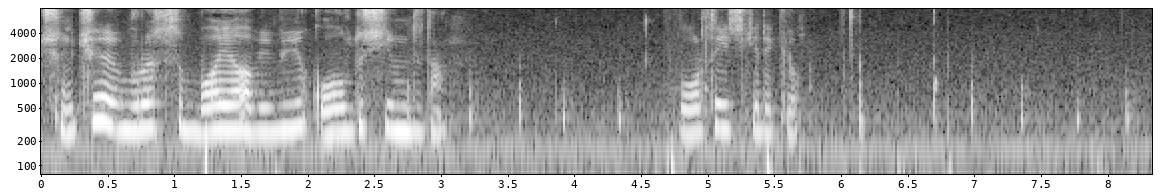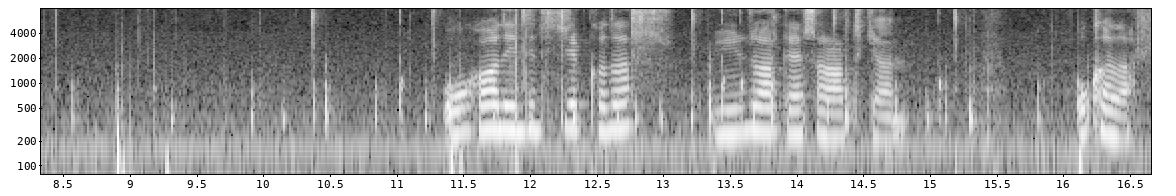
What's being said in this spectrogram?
Çünkü burası bayağı bir büyük oldu şimdiden. Bu orta hiç gerek yok. Oha dedirtecek kadar büyüdü arkadaşlar artık yani. O kadar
